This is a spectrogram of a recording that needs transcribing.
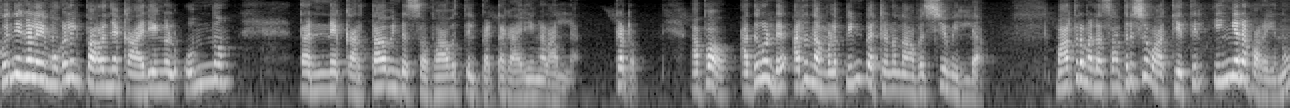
കുഞ്ഞുങ്ങളെ മുകളിൽ പറഞ്ഞ കാര്യങ്ങൾ ഒന്നും തന്നെ കർത്താവിന്റെ സ്വഭാവത്തിൽപ്പെട്ട കാര്യങ്ങളല്ല. കേട്ടോ? അപ്പോൾ അതുകൊണ്ട് അത് നമ്മൾ പിൻപറ്റണമെന്ന് ആവശ്യമില്ല. മാത്രമല്ല സദൃശവാക്യത്തിൽ ഇങ്ങനെ പറയുന്നു.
